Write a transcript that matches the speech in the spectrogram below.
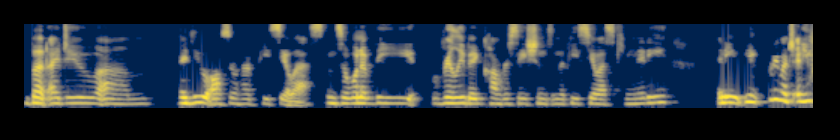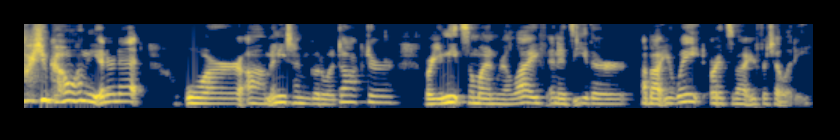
But I do. Um, I do also have PCOS. And so one of the really big conversations in the PCOS community, any you, pretty much anywhere you go on the internet or um, anytime you go to a doctor or you meet someone in real life and it's either about your weight or it's about your fertility.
